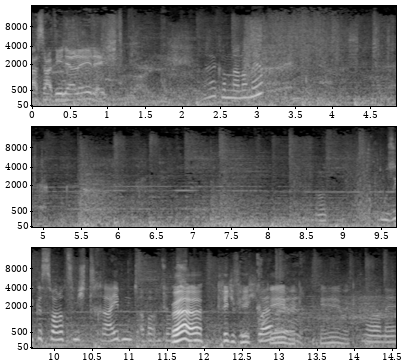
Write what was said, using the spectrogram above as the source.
Das hat ihn erledigt. Äh, kommen da noch mehr? Die Musik ist zwar noch ziemlich treibend, aber ansonsten... Äh, Kriecheviech. What? Geh weg. Geh weg. Oh, nee.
